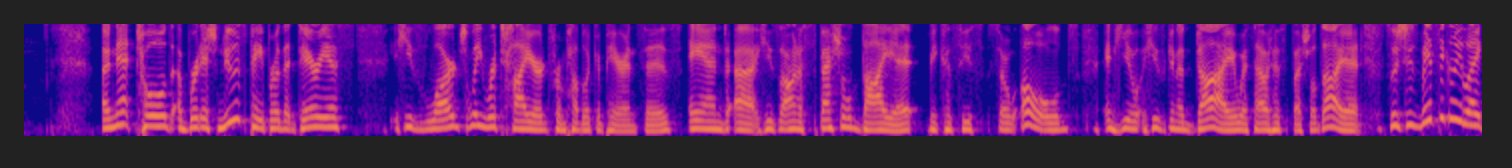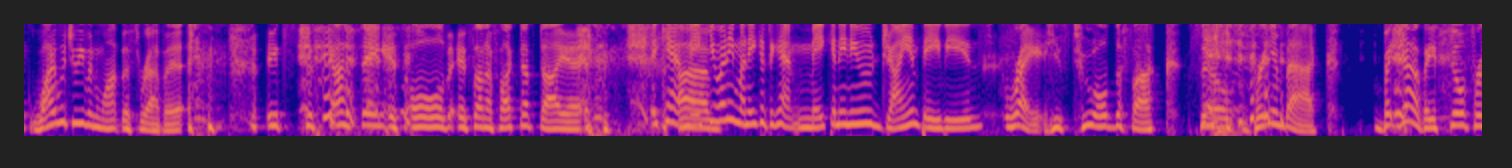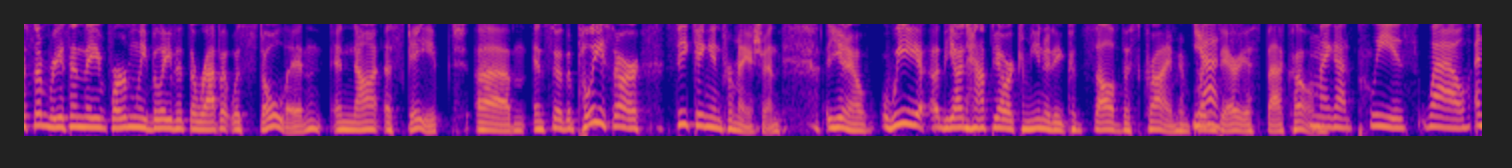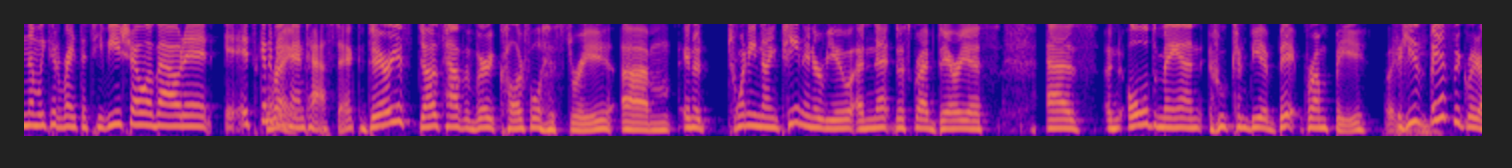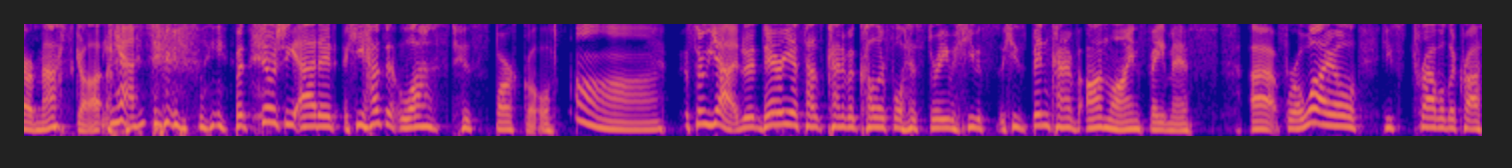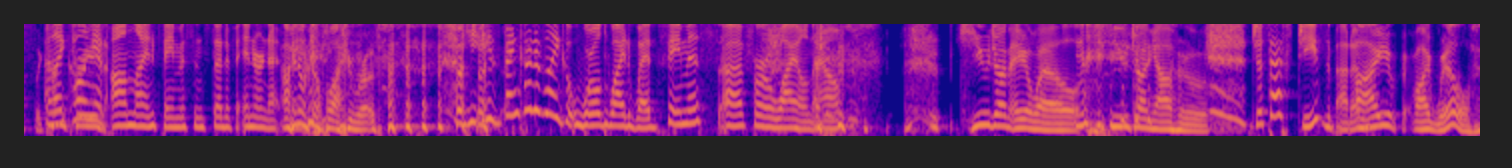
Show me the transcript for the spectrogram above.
Annette told a British newspaper that Darius he's largely retired from public appearances and uh, he's on a special diet because he's so old and he he's gonna die without his special diet. So she's basically like, why would you even want this rabbit? it's disgusting. it's old. It's on a fucked up diet. It can't Um, make you any money because it can't make any new giant babies. Right. He's too old to fuck. So bring him back. But yeah, they still, for some reason, they firmly believe that the rabbit was stolen and not escaped. Um, and so the police are seeking information. You know, we, uh, the unhappy hour community, could solve this crime and bring Yes. Darius back home. Oh my God, please. Wow. And then we could write the TV show about it. It's going to be fantastic. Darius does have a very colorful history. Um, in a 2019 interview, Annette described Darius as an old man who can be a bit grumpy. He's basically our mascot. Yeah, seriously. But still, she added, he hasn't lost his sparkle. Aw. So yeah, Darius has kind of a colorful history. He was he's been kind of online famous uh, for a while. He's traveled across the country. I like calling it online famous instead of internet famous. I don't know why I wrote that. he, he's been kind of like World Wide Web famous uh, for a while now. huge on AOL, huge on Yahoo. Just ask Jeeves about him. I I will.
